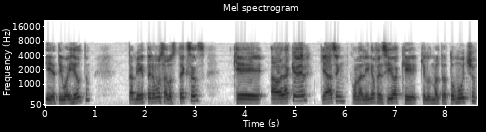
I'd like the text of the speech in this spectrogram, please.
y de T.Y. Hilton. También tenemos a los Texans, que habrá que ver que hacen con la línea ofensiva que, que los maltrató mucho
